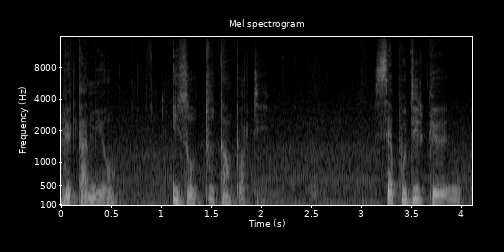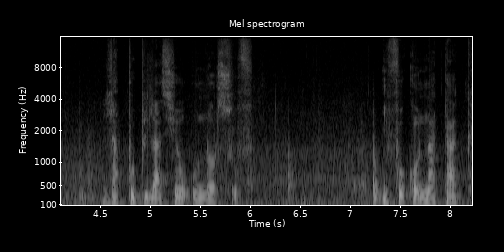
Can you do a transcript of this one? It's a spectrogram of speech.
le camion. Ils ont tout emporté. C'est pour dire que la population au nord souffre il faut qu'on attaque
